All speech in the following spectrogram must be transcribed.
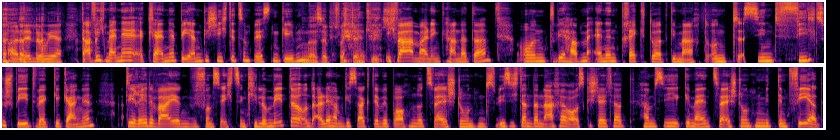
Halleluja. Darf ich meine kleine Bärengeschichte zum Besten geben? Na, selbstverständlich. Ich war mal in Kanada und wir haben einen Treck dort gemacht und sind viel zu spät weggegangen. Die Rede war irgendwie von 16 Kilometer und alle haben gesagt, ja, wir brauchen nur zwei Stunden. Wie sich dann danach herausgestellt hat, haben sie gemeint, zwei Stunden mit dem Pferd.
